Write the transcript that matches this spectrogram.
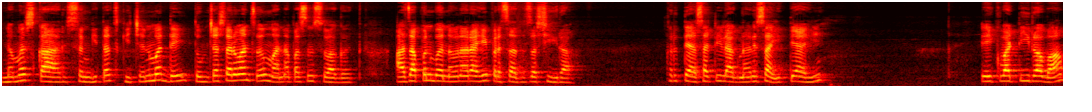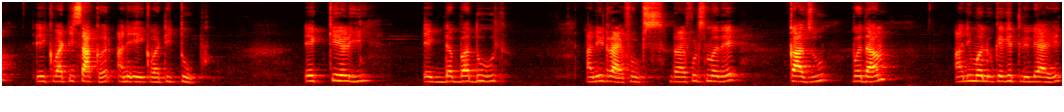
नमस्कार संगीताच किचनमध्ये तुमच्या सर्वांचं मनापासून स्वागत. आज आपण बनवणार आहे प्रसादाचा शिरा. तर त्यासाठी लागणारे साहित्य आहे. एक वाटी रवा एक वाटी साखर आणि एक वाटी तूप. एक केळी एक डब्बा दूध आणि ड्रायफ्रूट्स ड्रायफ्रूट्समध्ये काजू बदाम आणि मनुके घेतलेले आहेत.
